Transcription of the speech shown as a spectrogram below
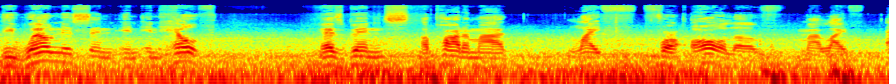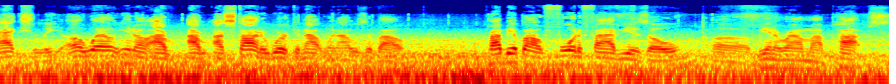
the wellness and, and, and health has been a part of my life for all of my life actually oh well you know I, I, I started working out when i was about probably about four to five years old uh, being around my pops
